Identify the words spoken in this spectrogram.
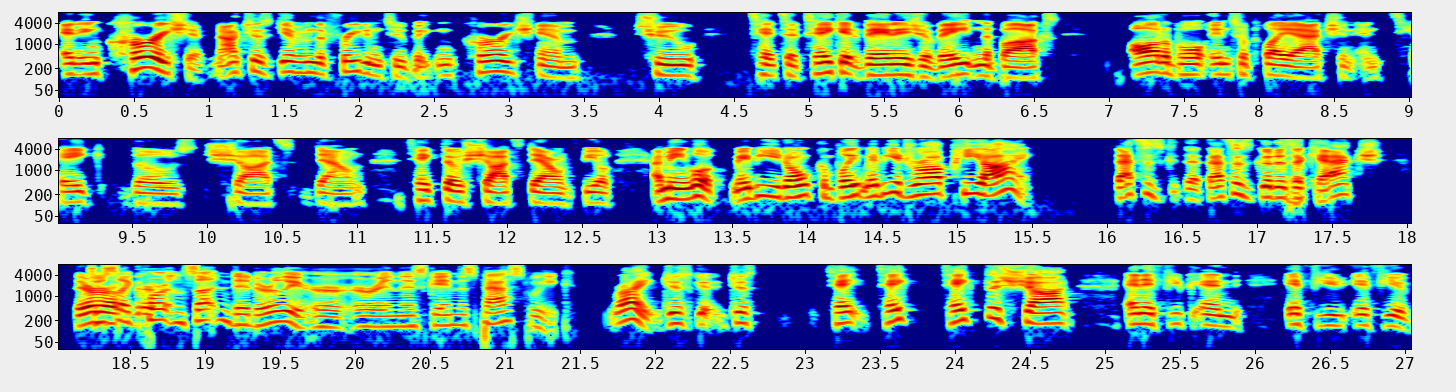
and encourage him, not just give him the freedom to, but encourage him to to, to take advantage of eight in the box, audible into play action and take those shots down, take those shots downfield. I mean, look, maybe you don't complete, maybe you draw a PI. That's as that, that's as good as a catch. There Just are- like Courtland Sutton did earlier or, or in this game this past week. right. Just just take take take the shot, and if you and if you if you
